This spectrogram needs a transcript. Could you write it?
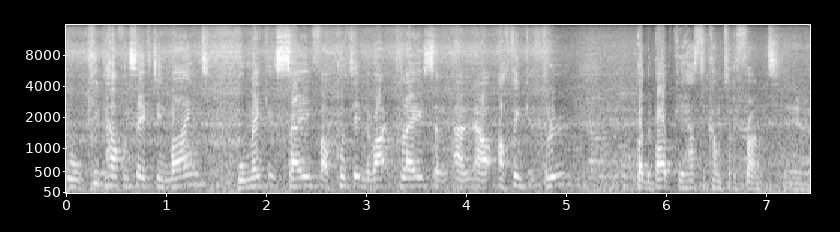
We'll keep health and safety in mind. We'll make it safe. I'll put it in the right place, and, and I'll, I'll think it through. But the barbecue has to come to the front. Yeah.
